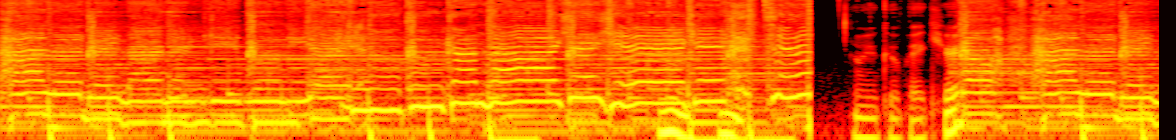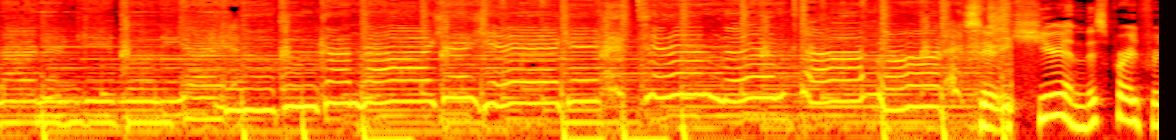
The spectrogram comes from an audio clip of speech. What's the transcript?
하늘을 나는 기분이야 누군가 나의 얘기 Let me go back here. 들어 하늘을 나는 here in this part for.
